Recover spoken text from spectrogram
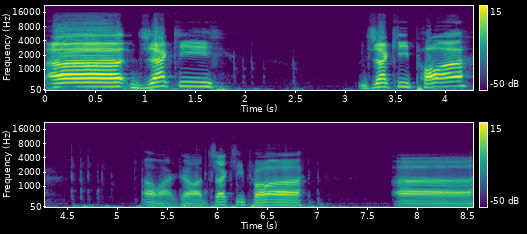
Uh... Jackie... Jackie Potter. Oh my god, Jackie Potter. Uh,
